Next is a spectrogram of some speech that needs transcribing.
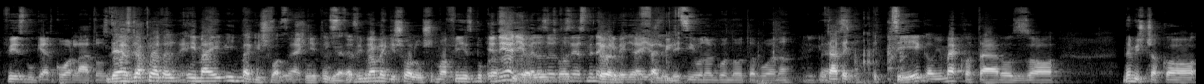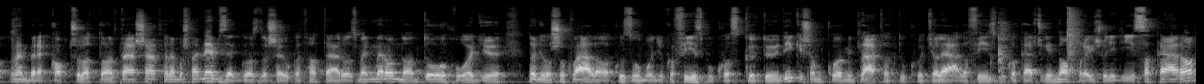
Facebookját korlátozni. De ez gyakorlatilag én már így meg is valósult. Igen, ez így már meg is valósult. Ma a Facebook Én az néhány évvel ezelőtt azért ezt mindenki teljes fikciónak gondolta volna. Tehát egy, egy cég, ami meghatározza nem is csak az emberek kapcsolattartását, hanem most már nemzetgazdaságokat határoz meg, mert onnantól, hogy nagyon sok vállalkozó mondjuk a Facebookhoz kötődik, és amikor, mint láthattuk, hogyha leáll a Facebook akár csak egy napra is, vagy egy éjszakára,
